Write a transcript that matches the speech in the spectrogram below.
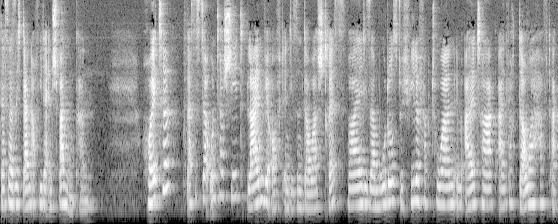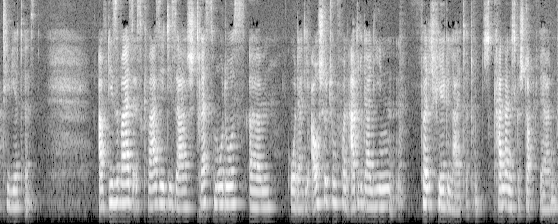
dass er sich dann auch wieder entspannen kann. Heute das ist der Unterschied. Bleiben wir oft in diesem Dauerstress, weil dieser Modus durch viele Faktoren im Alltag einfach dauerhaft aktiviert ist. Auf diese Weise ist quasi dieser Stressmodus ähm, oder die Ausschüttung von Adrenalin völlig fehlgeleitet und kann dann nicht gestoppt werden.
